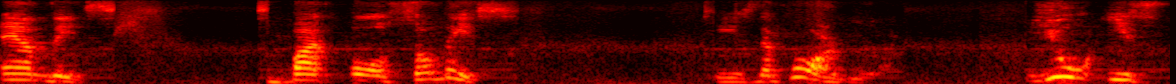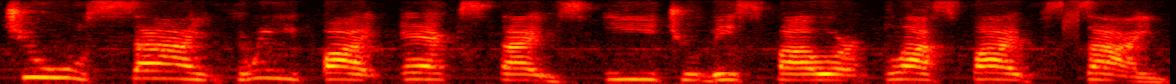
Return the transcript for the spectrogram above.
and this, but also this is the formula. u is 2 sine 3 pi x times e to this power plus 5 sine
